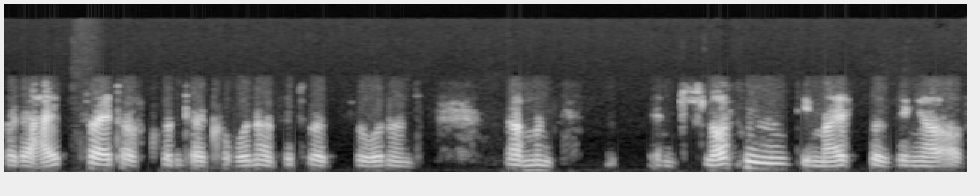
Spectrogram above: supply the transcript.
bei der Halbzeit aufgrund der Corona-Situation und haben uns entschlossen, die Meistersinger auf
